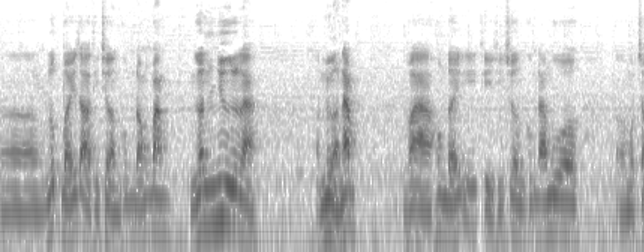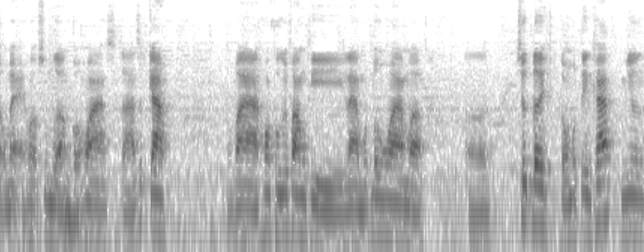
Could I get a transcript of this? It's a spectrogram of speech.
Ờ, lúc bấy giờ thị trường cũng đóng băng gần như là nửa năm. Và hôm đấy thì chính Trương cũng đã mua ờ, một chậu mẹ hoa su mường có hoa giá rất cao. Và hoa khô cây phong thì là một bông hoa mà uh, trước đây có một tên khác nhưng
